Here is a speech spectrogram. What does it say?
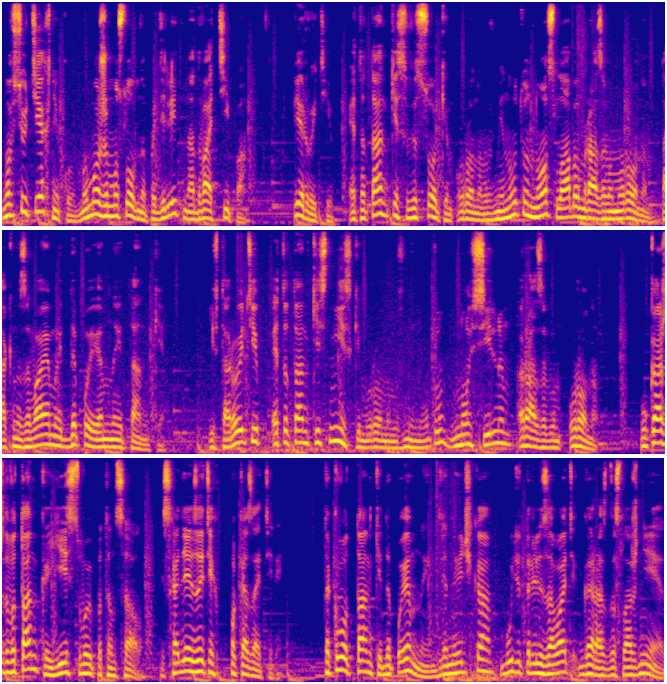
Но всю технику мы можем условно поделить на два типа. Первый тип – это танки с высоким уроном в минуту, но слабым разовым уроном, так называемые ДПМные танки. И второй тип – это танки с низким уроном в минуту, но сильным разовым уроном. У каждого танка есть свой потенциал, исходя из этих показателей. Так вот, танки ДПМные для новичка будет реализовать гораздо сложнее,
